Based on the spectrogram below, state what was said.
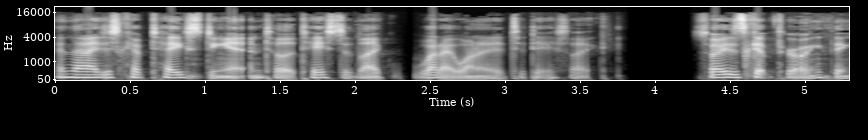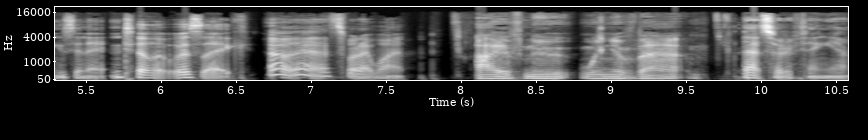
And then I just kept tasting it until it tasted like what I wanted it to taste like. So I just kept throwing things in it until it was like, oh yeah, that's what I want. I have new wing of bat. That sort of thing. Yeah.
